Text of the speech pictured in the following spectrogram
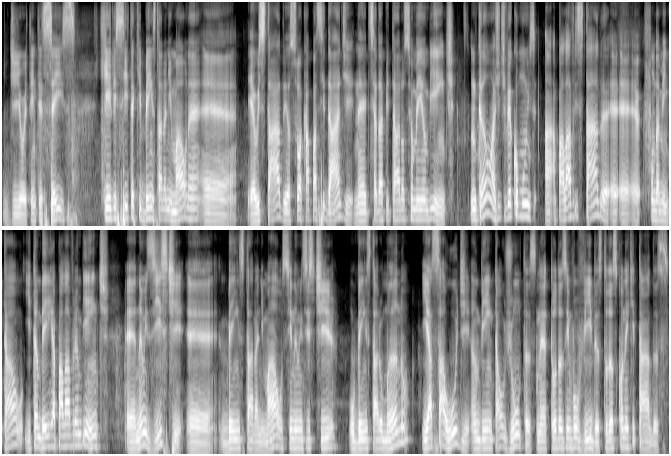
de 86, que ele cita que bem-estar animal, né, é, é o estado e a sua capacidade, né, de se adaptar ao seu meio ambiente. Então, a gente vê como a palavra Estado é, é, é, é fundamental e também a palavra ambiente. É, não existe é, bem-estar animal se não existir o bem-estar humano e a saúde ambiental juntas, né, todas envolvidas, todas conectadas.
